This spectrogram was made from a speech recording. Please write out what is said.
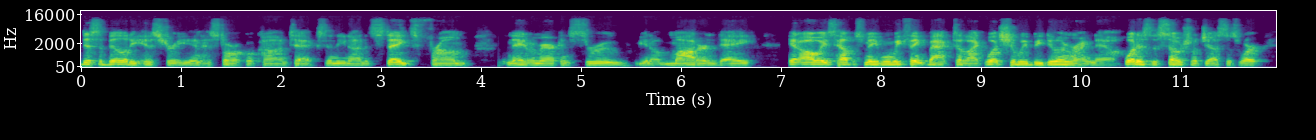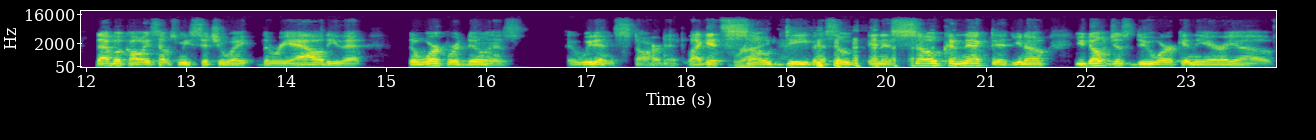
disability history in historical context in the United States from Native Americans through, you know, modern day. It always helps me when we think back to like, what should we be doing right now? What is the social justice work? That book always helps me situate the reality that the work we're doing is we didn't start it. Like it's right. so deep and it's so and it's so connected you know? You don't just do work in the area of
